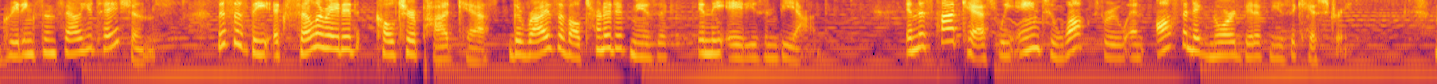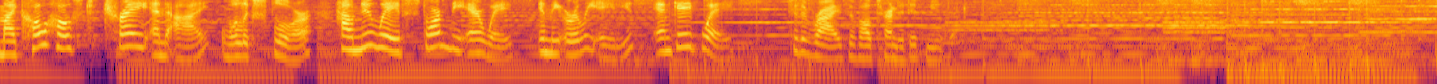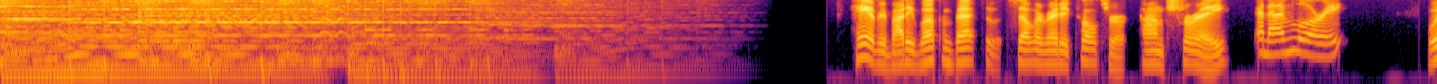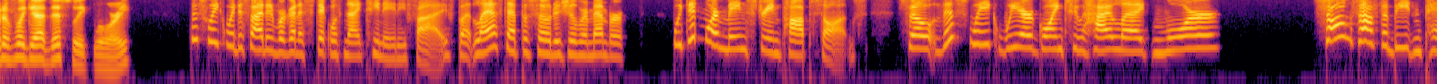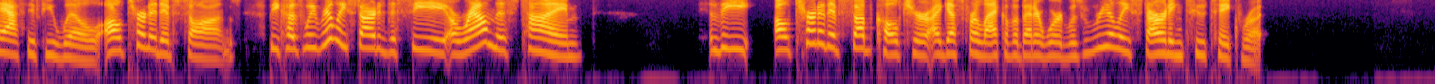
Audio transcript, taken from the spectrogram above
Greetings and salutations. This is the Accelerated Culture Podcast, the rise of alternative music in the 80s and beyond. In this podcast, we aim to walk through an often ignored bit of music history. My co host Trey and I will explore how new waves stormed the airwaves in the early 80s and gave way to the rise of alternative music. Hey, everybody, welcome back to Accelerated Culture. I'm Trey. And I'm Lori. What have we got this week, Lori? This week we decided we're going to stick with 1985, but last episode, as you'll remember, we did more mainstream pop songs. So this week we are going to highlight more songs off the beaten path, if you will, alternative songs, because we really started to see around this time the alternative subculture, I guess for lack of a better word, was really starting to take root.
